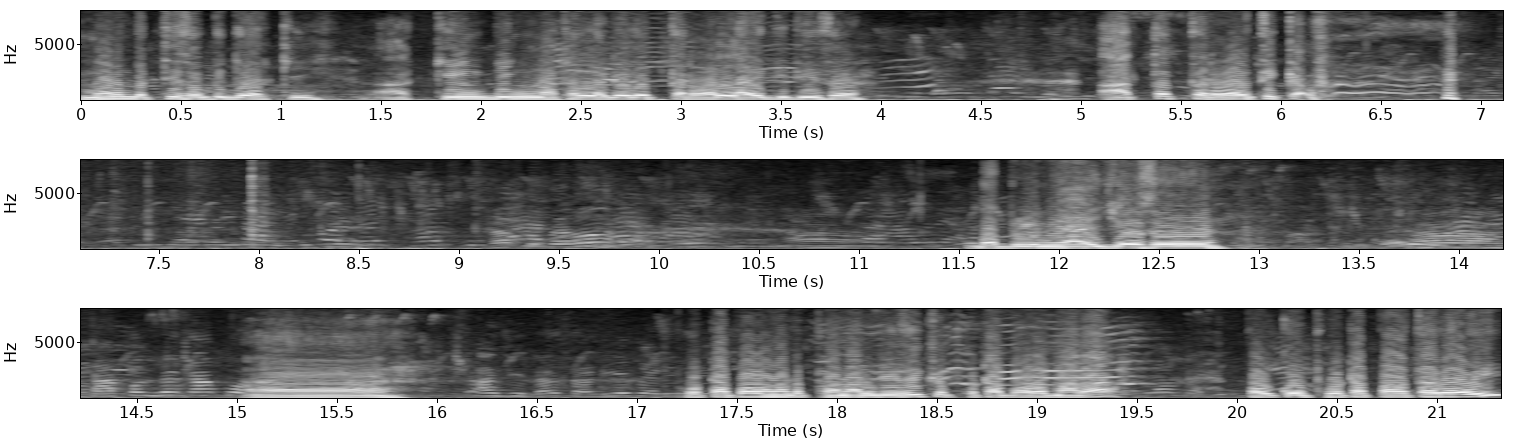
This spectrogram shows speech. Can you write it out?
મીણબત્તી સોંપી દો હરકી આ કિંગ બિંગ માથા લગે છે તરવાર લાવી દીધી છે. આ તો તરવારથી કાપ બબલુની આવી ગયો છે. હા. ફોટા પાડવા માટે ફોન આવી દીધી કે ફોટા પાડો મારા. પણ કોઈ ફોટા પાડતા રહી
